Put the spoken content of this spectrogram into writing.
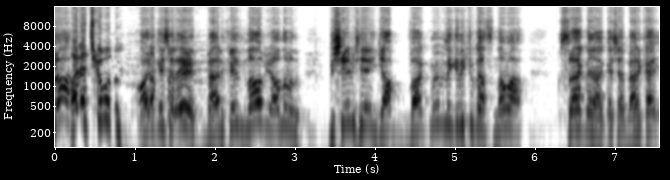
Na Hala çıkamadım. arkadaşlar evet Berkay ne yapıyor anlamadım. Bir şey bir şey yap bakmaya bile gerek yok aslında ama kusura bakmayın arkadaşlar Berkay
